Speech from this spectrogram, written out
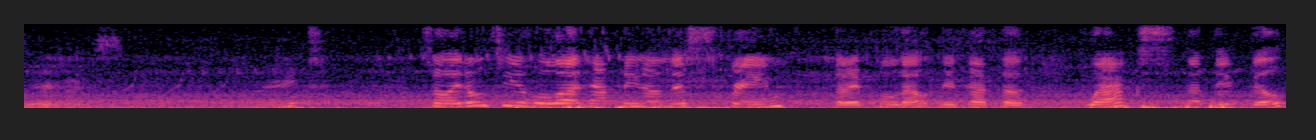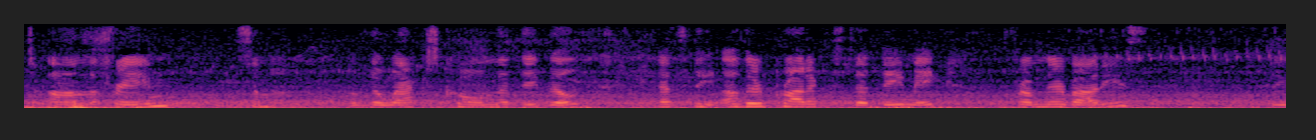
Very nice. All right. So I don't see a whole lot happening on this frame that I pulled out. They've got the wax that they've built on the frame, some of the wax comb that they built. That's the other product that they make from their bodies. They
